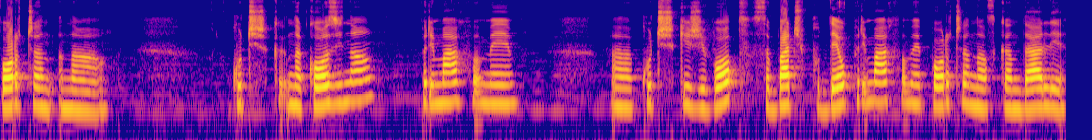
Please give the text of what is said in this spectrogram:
порча на кучишка, на козина примахваме, а, кучешки живот, събачи подел примахваме, порча на скандали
